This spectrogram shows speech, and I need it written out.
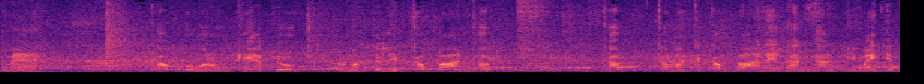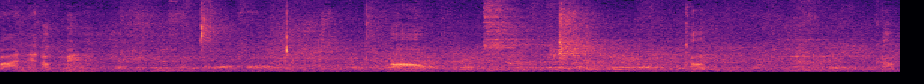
ครับแม่ครับพวกมันของแคบโยกำลังจะรีบกลับบ้านครับ ครับกำลังจะกลับบ้านให้ทันงานปีใหม่ที่บ้านเนะครับแม่อ้าวครับครับ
